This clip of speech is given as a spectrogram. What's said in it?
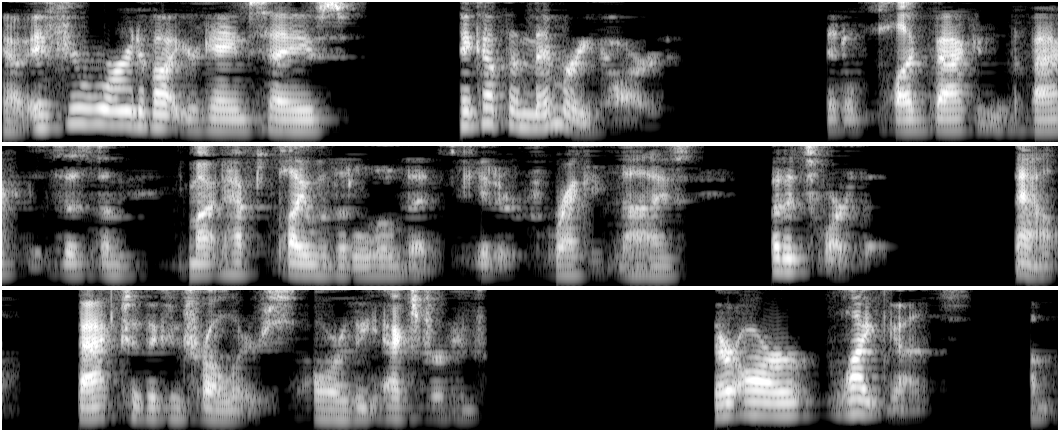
you know, if you're worried about your game saves, pick up a memory card. It'll plug back into the back of the system. You might have to play with it a little bit to get it to recognize, but it's worth it. Now, back to the controllers or the extra controllers. There are light guns. Um,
